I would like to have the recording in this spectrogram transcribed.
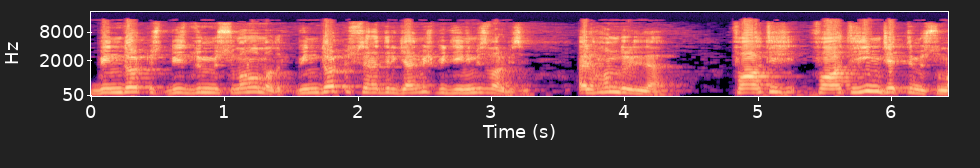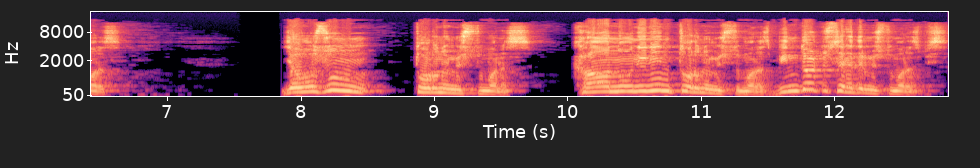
1400, biz dün Müslüman olmadık. 1400 senedir gelmiş bir dinimiz var bizim. Elhamdülillah. Fatih, Fatih'in ceddi Müslümanız. Yavuz'un torunu Müslümanız. Kanuni'nin torunu Müslümanız. 1400 senedir Müslümanız biz.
